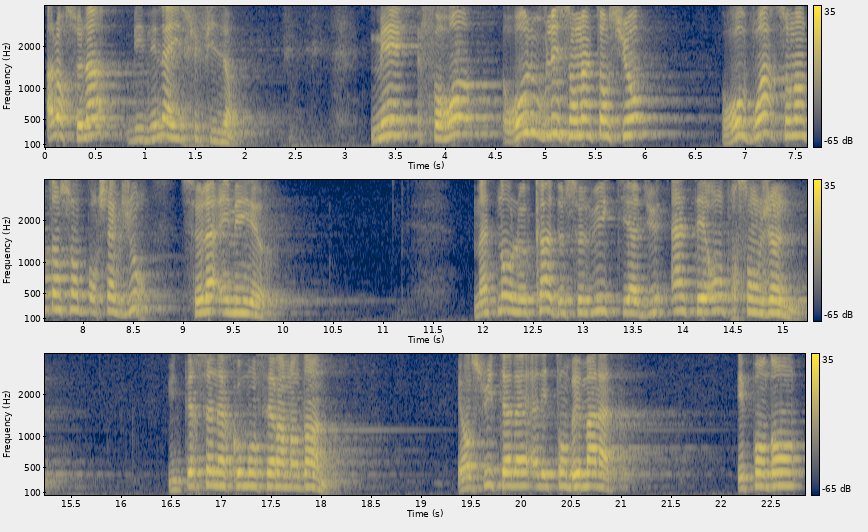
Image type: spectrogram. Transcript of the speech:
alors cela, bidnillah, est suffisant. Mais il faut renouveler son intention, revoir son intention pour chaque jour, cela est meilleur. Maintenant, le cas de celui qui a dû interrompre son jeûne. Une personne a commencé Ramadan et ensuite elle, est tombée malade. Et pendant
